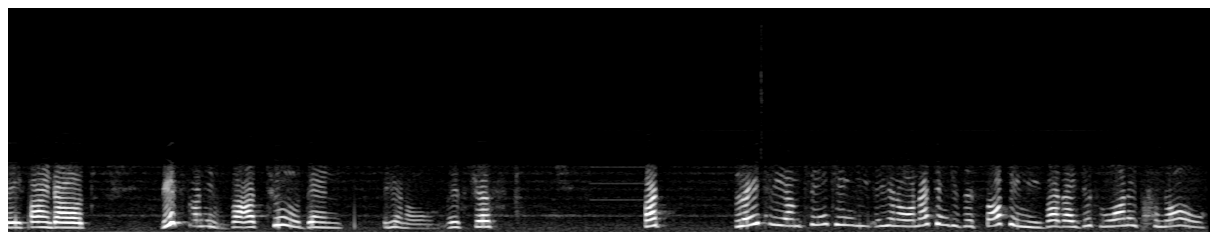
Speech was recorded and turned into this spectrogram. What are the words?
they find out this one is bad too, then, you know, it's just. But lately I'm thinking, you know, nothing is stopping me, but I just wanted to know.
